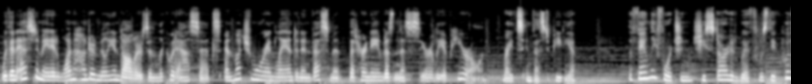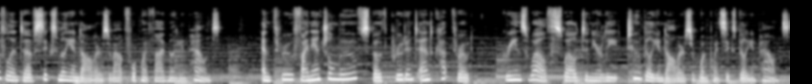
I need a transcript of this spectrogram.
with an estimated $100 million in liquid assets and much more in land and investment that her name doesn't necessarily appear on, writes Investopedia. The family fortune she started with was the equivalent of $6 million, about 4.5 million pounds. And through financial moves, both prudent and cutthroat, Green's wealth swelled to nearly $2 billion, or 1.6 billion pounds.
